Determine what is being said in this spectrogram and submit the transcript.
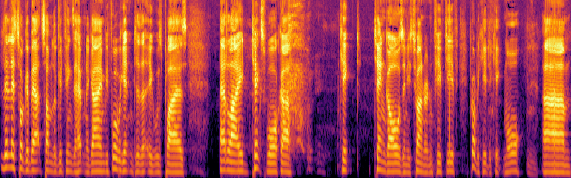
let, us talk about some of the good things that happened in the game before we get into the Eagles players. Adelaide, Tex Walker kicked 10 goals in his 250th. Probably could have kicked more. Um,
